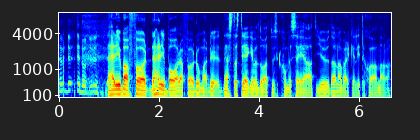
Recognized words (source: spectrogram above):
det- det- då- det- här är ju bara, för, det här är bara fördomar. Nästa steg är väl då att du kommer säga att judarna verkar lite sköna då.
